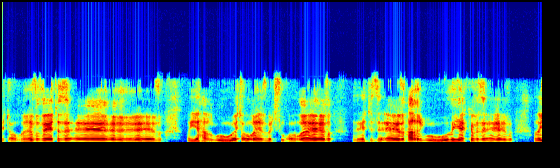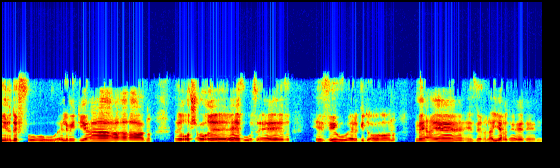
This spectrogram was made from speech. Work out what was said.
את עורב ואת זאב ויהרגו את עורב בצור עורב ואת זאב הרגו ויקב זאב וירדפו אל מדיין וראש עורב וזאב הביאו אל גדעון מעבר לירדן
